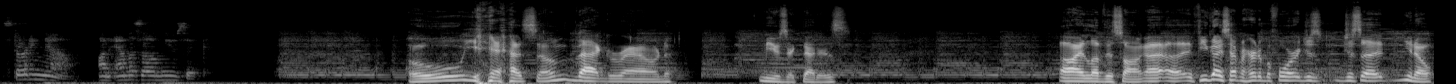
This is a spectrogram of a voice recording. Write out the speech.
starting now on Amazon Music. Oh, yeah, some background music, that is. Oh, I love this song. Uh, uh, if you guys haven't heard it before, just just uh, you know,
